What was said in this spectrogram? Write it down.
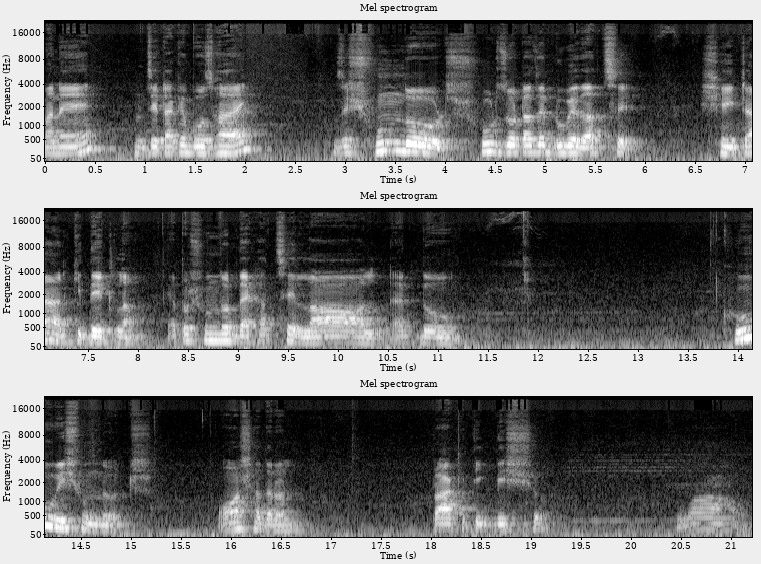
মানে যেটাকে বোঝায় যে সুন্দর সূর্যটা যে ডুবে যাচ্ছে, সেইটা আর কি দেখলাম। এত সুন্দর দেখাচ্ছে লাল একদম। খুবই সুন্দর অসাধারণ প্রাকৃতিক দৃশ্য। ওয়াও।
